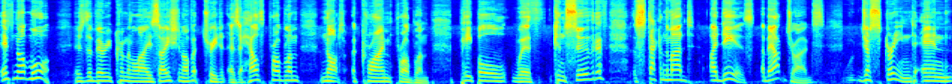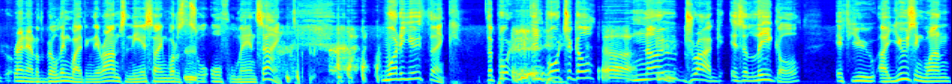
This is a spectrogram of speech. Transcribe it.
if not more, is the very criminalisation of it. Treat it as a health problem, not a crime problem. People with conservative, stuck in the mud ideas about drugs just screamed and ran out of the building waving their arms in the air saying, what is this aw- awful man saying? what do you think? The Por- in Portugal, uh. no drug is illegal if you are using one,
